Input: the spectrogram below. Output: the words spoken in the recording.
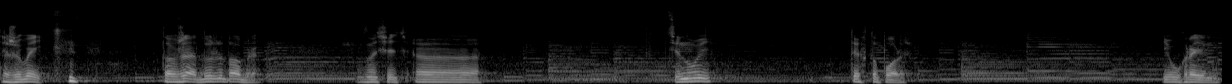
Ти живий. То вже дуже добре. Значить, е- цінуй тих, хто поруч. І Україну.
